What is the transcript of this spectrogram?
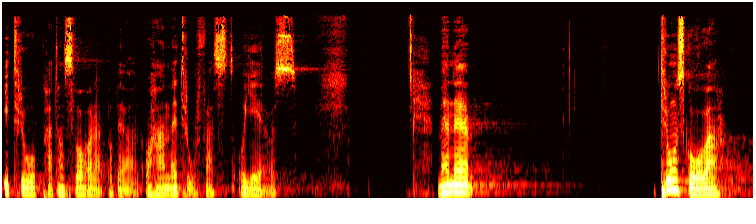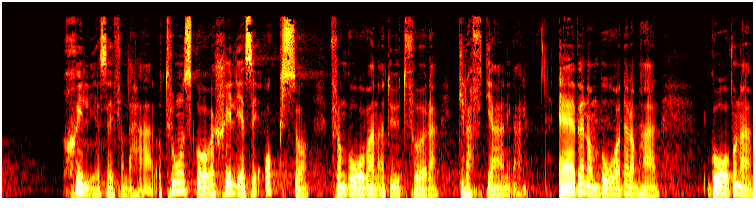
i tro på att han svarar på bön och han är trofast och ger oss. Men eh, trons gåva skiljer sig från det här och trons gåva skiljer sig också från gåvan att utföra kraftgärningar. Även om båda de här gåvorna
